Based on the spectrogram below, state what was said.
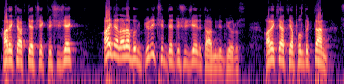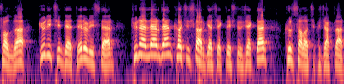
harekat gerçekleşecek. Aynen Arap'ın gün içinde düşeceğini tahmin ediyoruz. Harekat yapıldıktan sonra gün içinde teröristler tünellerden kaçışlar gerçekleştirecekler, kırsala çıkacaklar.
